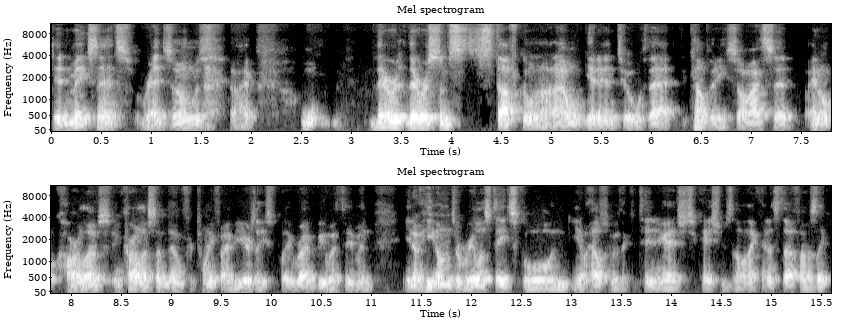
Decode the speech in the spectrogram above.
Didn't make sense. Red zone was I, there. There was some stuff going on. I won't get into it with that company. So I said, you know, Carlos and Carlos I've known for 25 years. I used to play rugby with him, and you know, he owns a real estate school and you know helps me with the continuing education and all that kind of stuff. I was like,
